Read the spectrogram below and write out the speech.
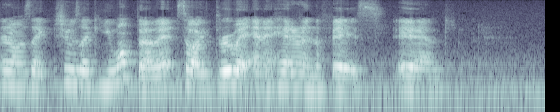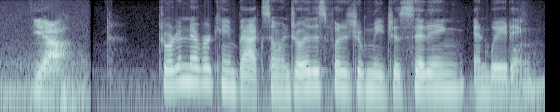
And I was like, she was like, you won't throw it. So I threw it, and it hit her in the face. And yeah. Jordan never came back, so enjoy this footage of me just sitting and waiting.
